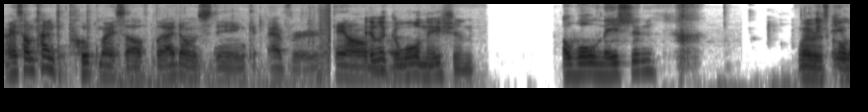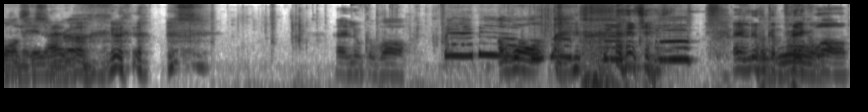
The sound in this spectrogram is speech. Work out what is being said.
I sometimes poop myself, but I don't stink ever. Damn. Hey, look, a whole nation. A wool nation. Whatever it's A wall called. you nation, bro. Hey, look, a wall. a wall. hey, look, A a brick wall. wall.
